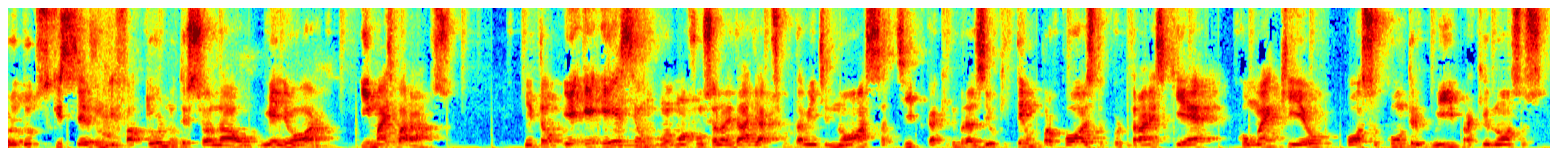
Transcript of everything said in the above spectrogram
produtos que sejam de fator nutricional melhor e mais baratos. Então, e, e, esse é um, uma funcionalidade absolutamente nossa, típica aqui do Brasil, que tem um propósito por trás, que é como é que eu posso contribuir para que os nossos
